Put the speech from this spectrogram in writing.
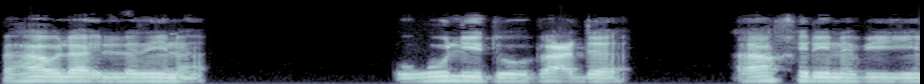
فهؤلاء الذين ولدوا بعد آخر نبي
